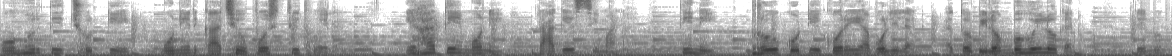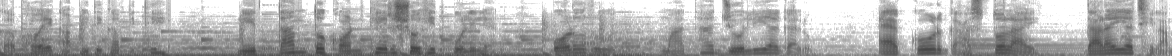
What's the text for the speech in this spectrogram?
মুহূর্তে ছুটি মনির কাছে উপস্থিত হইলেন। ইহাতে মনে রাগের সীমা নাই। তিনি ভ্রু কোটি করিয়া বলিলেন এত বিলম্ব হইল কেন? রেণুকা ভয়ে কাঁপিতে কাঁপিতে নিতান্ত কণ্ঠের সহিত বলিলেন, বড় রোদ, মাথা জ্বলিয়া গেল। একর গাছতলায় দাঁড়াইয়াছিলাম।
